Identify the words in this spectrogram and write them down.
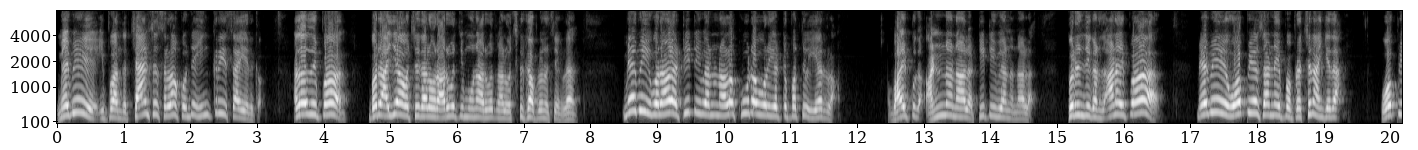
மேபி இப்போ அந்த சான்சஸ் எல்லாம் கொஞ்சம் இன்க்ரீஸ் ஆகியிருக்கும் அதாவது இப்போ ஒரு ஐயா வச்சுருக்காரு ஒரு அறுபத்தி மூணு அறுபத்தி நாலு வச்சுருக்காப்புலன்னு வச்சுங்களேன் மேபி இவரால் டிடிவி அண்ணனால கூட ஒரு எட்டு பத்து ஏறலாம். வாய்ப்புக்கு அண்ணனால டிடிவி அண்ணனால பிரிஞ்சுக்கிறது ஆனால் இப்போ மேபி ஓபிஎஸ் அண்ணன் இப்போ பிரச்சனை அங்கே தான் ஓபி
